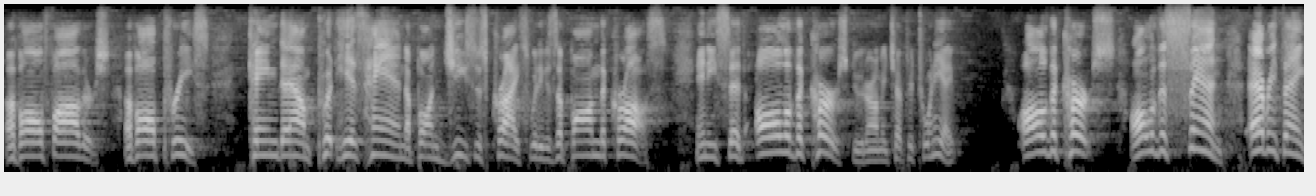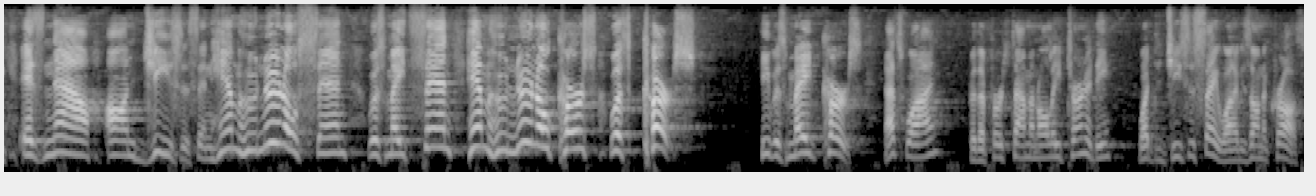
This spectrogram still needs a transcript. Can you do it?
of all fathers, of all priests, came down, put his hand upon Jesus Christ when he was upon the cross. And he said, All of the curse, Deuteronomy chapter 28, all of the curse, all of the sin, everything is now on Jesus. And him who knew no sin was made sin. Him who knew no curse was cursed. He was made cursed. That's why, for the first time in all eternity, what did Jesus say while he was on the cross?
